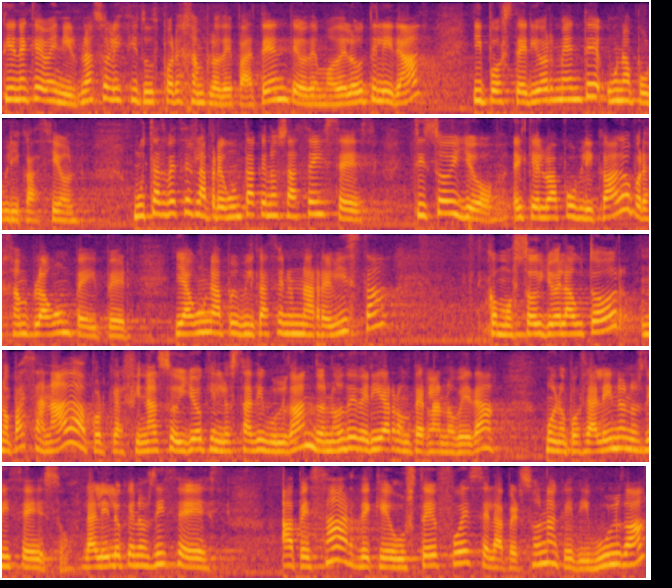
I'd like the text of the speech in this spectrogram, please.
tiene que venir una solicitud, por ejemplo, de patente o de modelo de utilidad y posteriormente una publicación. Muchas veces la pregunta que nos hacéis es, si soy yo el que lo ha publicado, por ejemplo, hago un paper y hago una publicación en una revista, como soy yo el autor, no pasa nada, porque al final soy yo quien lo está divulgando, no debería romper la novedad. Bueno, pues la ley no nos dice eso. La ley lo que nos dice es, a pesar de que usted fuese la persona que divulga,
